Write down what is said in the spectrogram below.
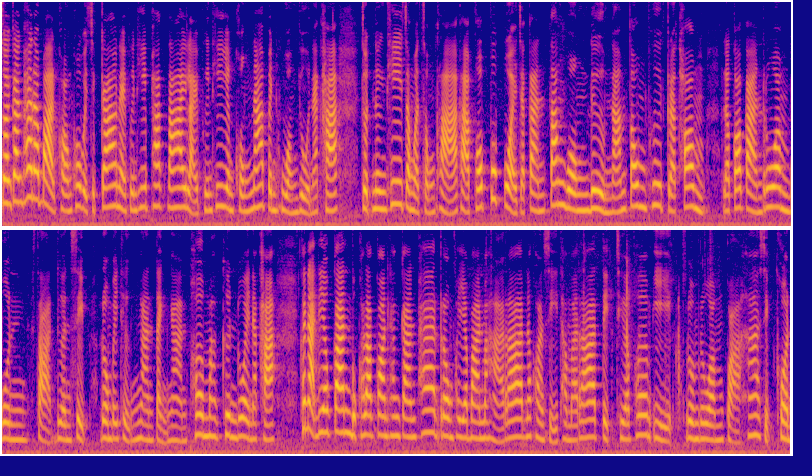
ส่วนการแพร่ระบาดของโควิด -19 ในพื้นที่ภาคใต้หลายพื้นที่ยังคงน่าเป็นห่วงอยู่นะคะ จุดหนึ่งที่จังหวัดสงขลาค่ะ พบผู้ป่วยจากการตั้งวงดื่มน้ำต้มพืชกระท่อม แล้วก็การร่วมบุญศาสตร์เดือน 10 รวมไปถึงงานแต่งงานเพิ่มมากขึ้นด้วยนะคะ ขณะเดียวกันบุคลากรทางการแพทย์โรงพยาบาลมหาราช นครศรีธรรมราชติดเชื้อเพิ่มอีก รวมๆกว่า 50 คน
